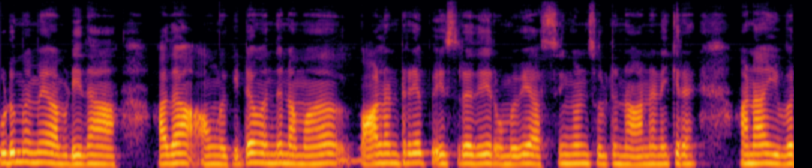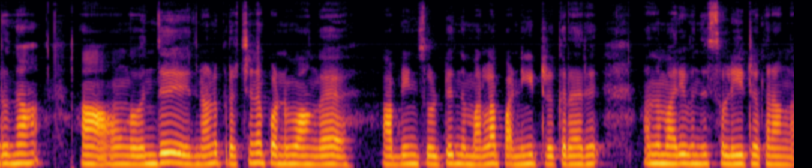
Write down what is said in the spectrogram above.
குடும்பமே அப்படி தான் அதான் அவங்கக்கிட்ட வந்து நம்ம வாலண்டரியாக பேசுகிறதே ரொம்பவே அசிங்கம்னு சொல்லிட்டு நான் நினைக்கிறேன். ஆனால் இவர் தான் அவங்க வந்து இதனால் பிரச்சனை பண்ணுவாங்க. அப்படின்னு சொல்லிட்டு இந்த மாதிரிலாம் பண்ணிகிட்ருக்கிறாரு அந்த மாதிரி வந்து சொல்லிகிட்ருக்குறாங்க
